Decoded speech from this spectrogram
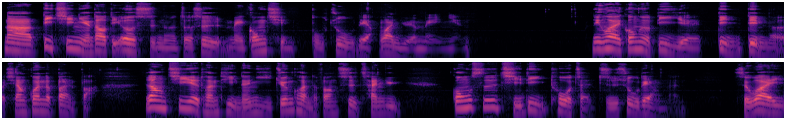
那第七年到第二十呢，则是每公顷补助两万元每年。另外，公有地也订定了相关的办法，让企业团体能以捐款的方式参与，公司其地拓展植树量能。此外，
